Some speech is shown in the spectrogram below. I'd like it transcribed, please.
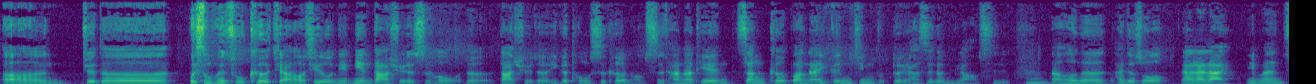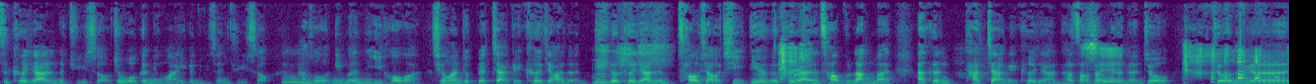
嗯、呃，觉得。为什么会出客家哦？其实我念念大学的时候，我的大学的一个通识课老师，他那天上课不知道哪一根筋不对，她是个女老师。嗯，然后呢，他就说：“来来来，你们是客家人的举手。”就我跟另外一个女生举手。嗯，他说：“你们以后啊，千万就不要嫁给客家人。第一个客家人超小气，第二个客家人超不浪漫。他可能他嫁给客家人，他早上可能就就那个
